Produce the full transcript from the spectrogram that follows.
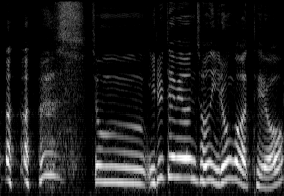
좀, 이를테면 저는 이런 것 같아요.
